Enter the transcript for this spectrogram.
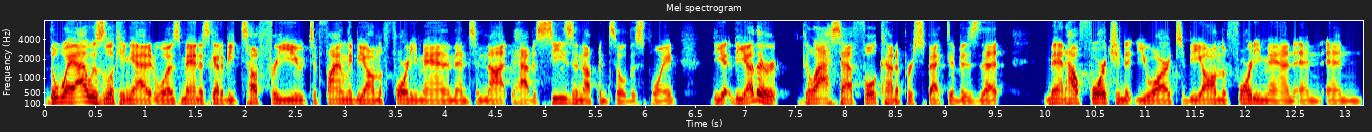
the way I was looking at it was, man, it's got to be tough for you to finally be on the 40 man and then to not have a season up until this point. The the other glass half full kind of perspective is that, man, how fortunate you are to be on the 40 man and and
